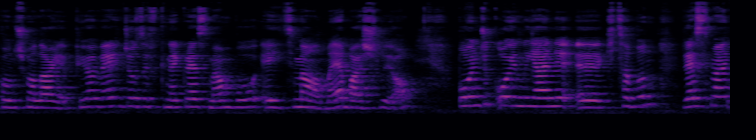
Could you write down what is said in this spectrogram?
konuşmalar yapıyor ve Joseph Kneck resmen bu eğitimi almaya başlıyor. Boncuk oyunu yani e, kitabın resmen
